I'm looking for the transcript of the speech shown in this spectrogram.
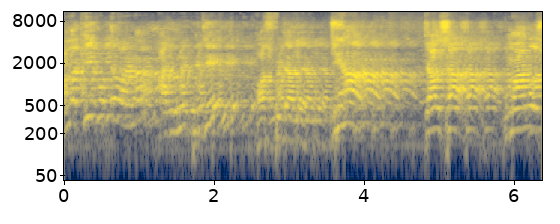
আমরা কি করতে পারে না? আজ উনি পিজি হসপিটালে জি হ্যাঁ জালসা মানুষ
